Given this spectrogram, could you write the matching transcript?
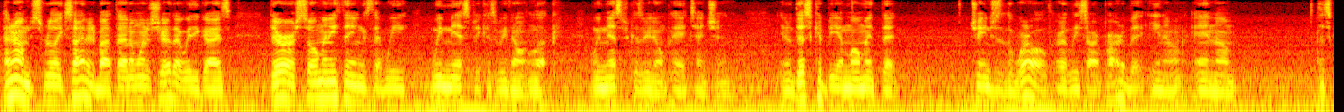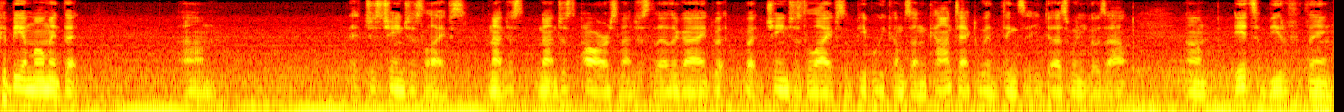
I don't know. I'm just really excited about that. I want to share that with you guys. There are so many things that we we miss because we don't look we miss because we don't pay attention. You know, this could be a moment that changes the world, or at least our part of it. You know, and um, this could be a moment that um, it just changes lives. Not just not just ours, not just the other guy, but but changes the lives of people he comes in contact with, things that he does when he goes out. Um, it's a beautiful thing,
